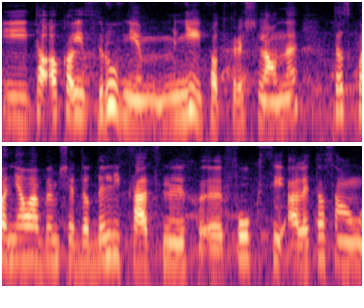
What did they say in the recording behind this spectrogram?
i to oko jest równie mniej podkreślone, to skłaniałabym się do delikatnych y, fuksji, ale to są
